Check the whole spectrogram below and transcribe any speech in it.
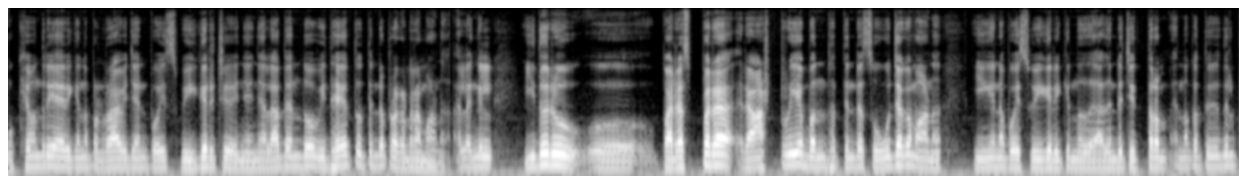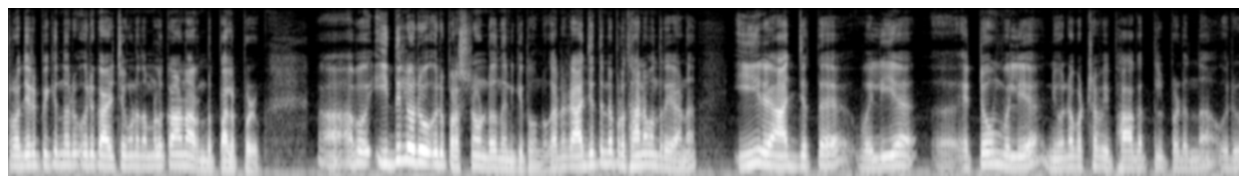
മുഖ്യമന്ത്രിയായിരിക്കുന്ന പിണറായി വിജയൻ പോയി സ്വീകരിച്ചു കഴിഞ്ഞ് കഴിഞ്ഞാൽ അതെന്തോ വിധേയത്വത്തിന്റെ പ്രകടനമാണ്. അല്ലെങ്കിൽ ഇതൊരു പരസ്പര രാഷ്ട്രീയ ബന്ധത്തിന്റെ സൂചകമാണ് ഇങ്ങനെ പോയി സ്വീകരിക്കുന്നത് അതിന്റെ ചിത്രം എന്നൊക്കെ ഇതിൽ പ്രചരിപ്പിക്കുന്ന ഒരു ഒരു കാഴ്ച കൂടെ നമ്മൾ കാണാറുണ്ട് പലപ്പോഴും. അപ്പോൾ ഇതിലൊരു ഒരു പ്രശ്നമുണ്ടെന്ന് എനിക്ക് തോന്നുന്നു. കാരണം രാജ്യത്തിന്റെ പ്രധാനമന്ത്രിയാണ് ഈ രാജ്യത്തെ വലിയ ഏറ്റവും വലിയ ന്യൂനപക്ഷ വിഭാഗത്തിൽപ്പെടുന്ന ഒരു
